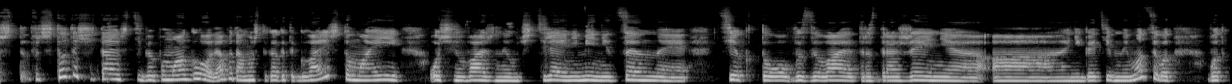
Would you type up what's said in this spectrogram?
что, что ты считаешь тебе помогло, да? Потому что, как ты говоришь, что мои очень важные учителя и не менее ценные те, кто вызывает раздражение, а, негативные эмоции. Вот, вот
